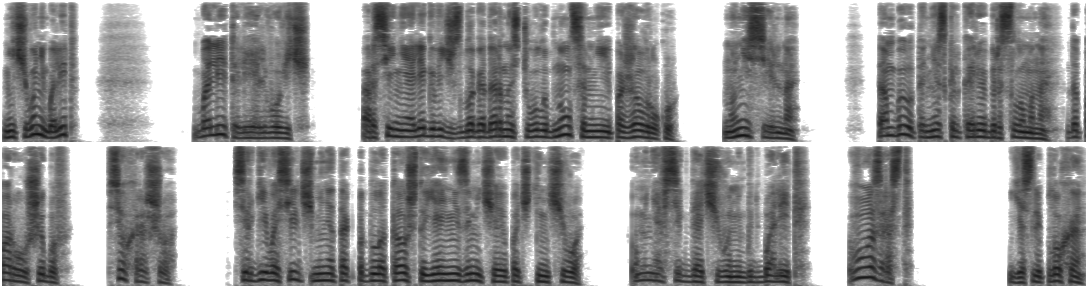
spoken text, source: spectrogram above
«Ничего не болит?» «Болит, Илья Львович». Арсений Олегович с благодарностью улыбнулся мне и пожал руку. «Но не сильно. Там было-то несколько ребер сломано, да пару ушибов. Все хорошо. Сергей Васильевич меня так подлатал, что я и не замечаю почти ничего. У меня всегда чего-нибудь болит. Возраст». «Если плохо,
